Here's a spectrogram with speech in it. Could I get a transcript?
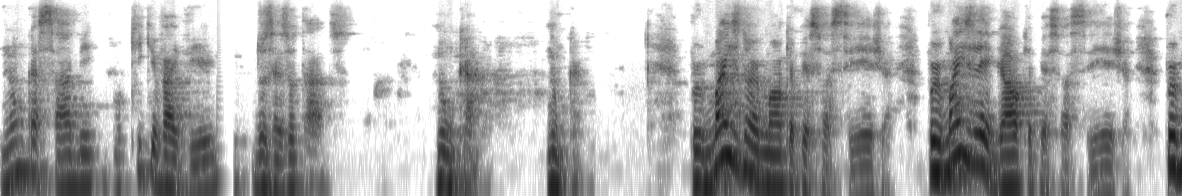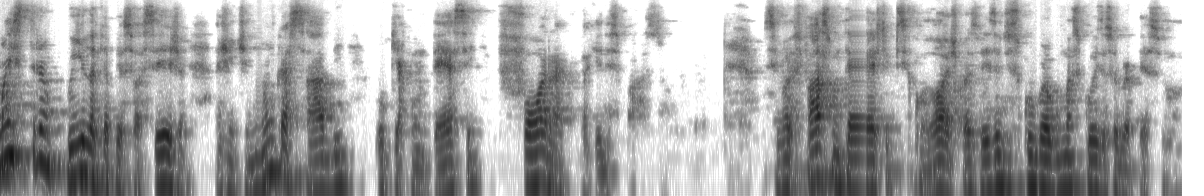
nunca sabe o que, que vai vir dos resultados. Nunca. Nunca. Por mais normal que a pessoa seja, por mais legal que a pessoa seja, por mais tranquila que a pessoa seja, a gente nunca sabe o que acontece fora daquele espaço. Se eu faço um teste psicológico, às vezes eu descubro algumas coisas sobre a pessoa.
